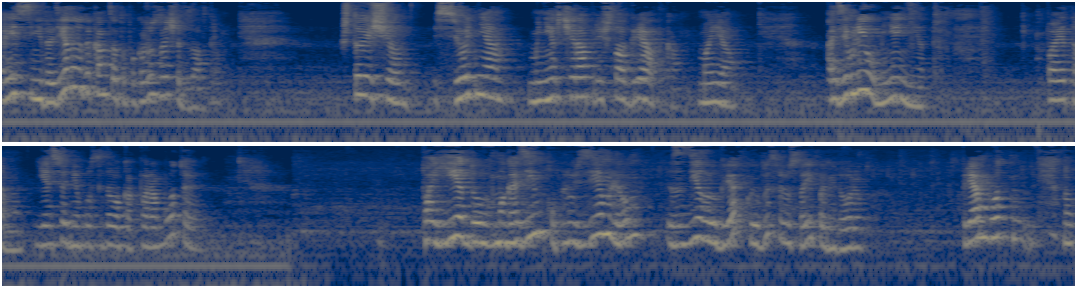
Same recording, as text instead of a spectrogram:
А если не доделаю до конца, то покажу, значит, завтра. Что еще? Сегодня мне вчера пришла грядка моя, а земли у меня нет. Поэтому я сегодня после того, как поработаю, поеду в магазин, куплю землю, сделаю грядку и высажу свои помидоры. Прям вот, ну,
